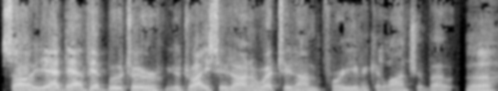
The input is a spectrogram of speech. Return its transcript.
So you had to have hip boots or your dry suit on or wetsuit on before you even could launch your boat. Ugh.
